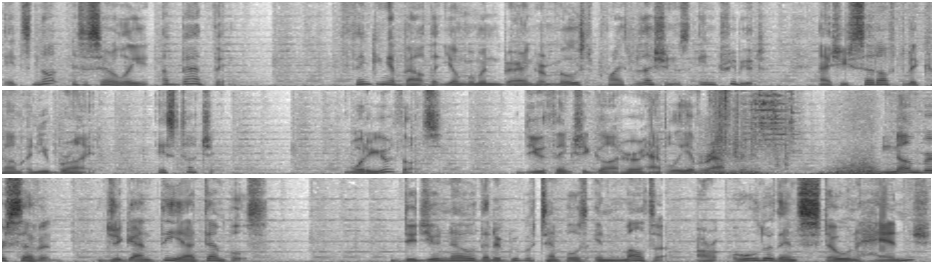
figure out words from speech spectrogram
it's not necessarily a bad thing. Thinking about that young woman bearing her most prized possessions in tribute as she set off to become a new bride is touching. What are your thoughts? Do you think she got her happily ever after? Number 7. Ggantija Temples Did you know that a group of temples in Malta are older than Stonehenge?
